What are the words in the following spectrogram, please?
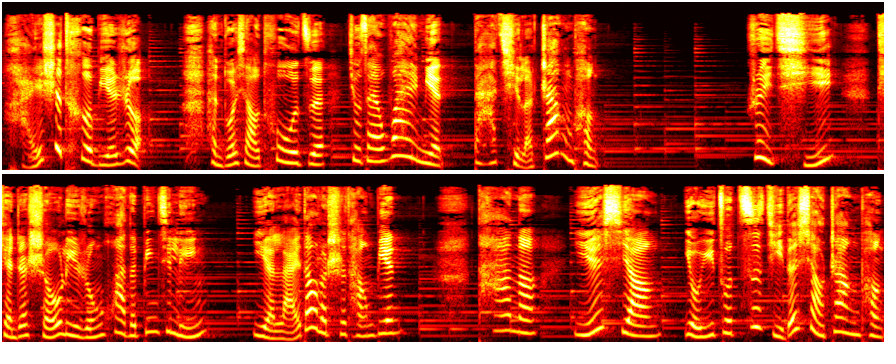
还是特别热，很多小兔子就在外面搭起了帐篷。瑞奇舔着手里融化的冰激凌，也来到了池塘边。他呢也想有一座自己的小帐篷。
